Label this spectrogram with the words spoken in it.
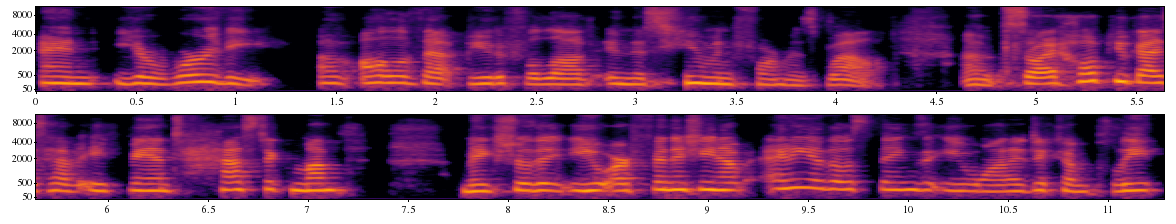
and you're worthy of all of that beautiful love in this human form as well. Um, so I hope you guys have a fantastic month. Make sure that you are finishing up any of those things that you wanted to complete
